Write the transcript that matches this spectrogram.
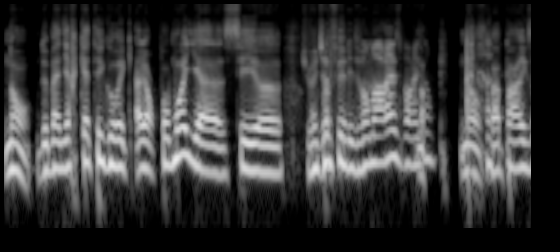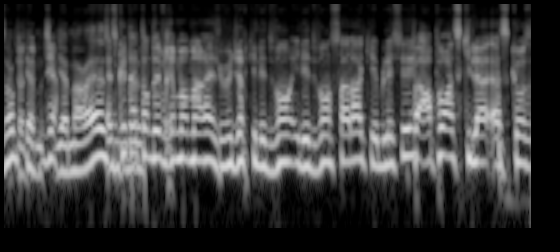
non, de manière catégorique. Alors pour moi, il y a, c'est, euh, Tu veux dire qu'il est devant Marez, par exemple? Non, bah, par exemple, il y a- y a Mahrez. Est-ce que tu attendais vraiment Marez Tu veux dire qu'il est devant, il est devant Salah qui est blessé? Par rapport à ce qu'il a, à ce qu'on Non,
